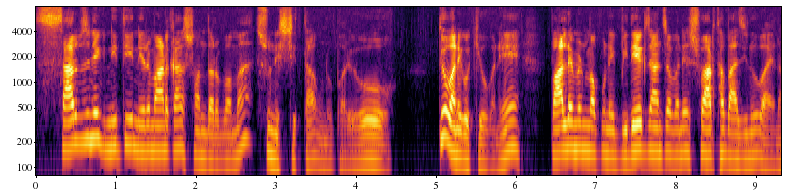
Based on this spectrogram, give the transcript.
सार्वजनिक नीति निर्माणका सन्दर्भमा सुनिश्चितता हुनु पर्यो त्यो भनेको के हो भने पार्लियामेन्टमा कुनै विधेयक जान्छ भने स्वार्थ बाजिनु भएन।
